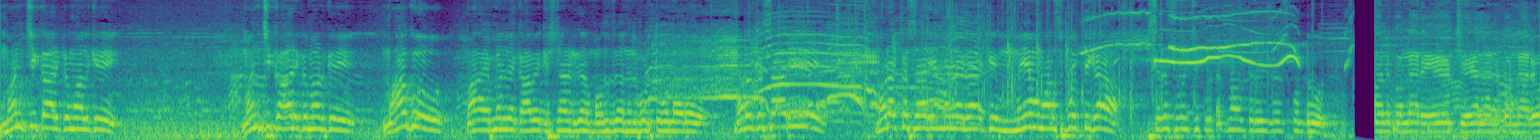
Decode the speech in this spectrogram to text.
మంచి కార్యక్రమాలకి మంచి కార్యక్రమాలకి మాకు మా ఎమ్మెల్యే కావ్య కృష్ణారెడ్డి గారు మద్దతుగా నిలబడుతూ ఉన్నారు. మరొకసారి మరొకసారి ఎమ్మెల్యే గారికి మేము మనస్ఫూర్తిగా శిరస్సు నుంచి కృతజ్ఞతలు తెలియజేసుకుంటూ అనుకున్నారు ఏమేమి చేయాలనుకున్నారు?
